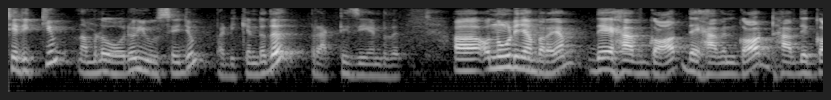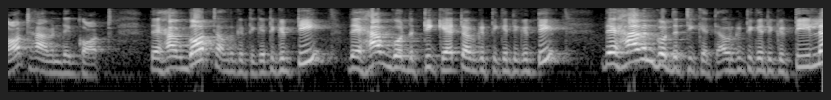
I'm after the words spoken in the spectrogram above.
ശരിക്കും നമ്മൾ ഓരോ യൂസേജും പഠിക്കേണ്ടത് പ്രാക്ടീസ് ചെയ്യേണ്ടത്. ഒന്നുകൂടി ഞാൻ പറയാം. They have got they haven't got have they got haven't they got they have got അവർക്ക് ടിക്കറ്റ് കിട്ടി. They have got the ticket അവർക്ക് ടിക്കറ്റ് കിട്ടി. They haven't got the ticket അവർക്ക് ടിക്കറ്റ് കിട്ടിയില്ല.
